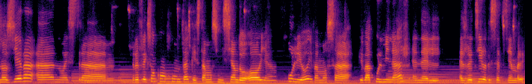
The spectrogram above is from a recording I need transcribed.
nos lleva a nuestra reflexión conjunta que estamos iniciando hoy en julio y vamos a, que va a culminar en el, el retiro de septiembre.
